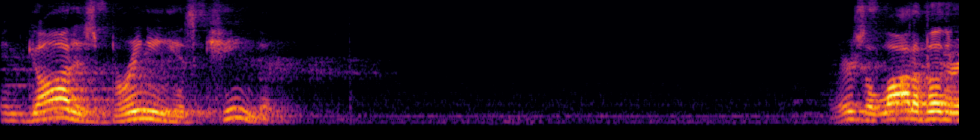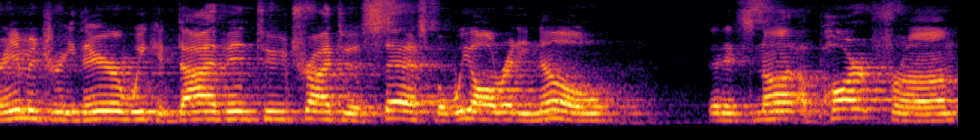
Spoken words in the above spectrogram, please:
And God is bringing his kingdom. There's a lot of other imagery there we could dive into, try to assess, but we already know that it's not apart from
